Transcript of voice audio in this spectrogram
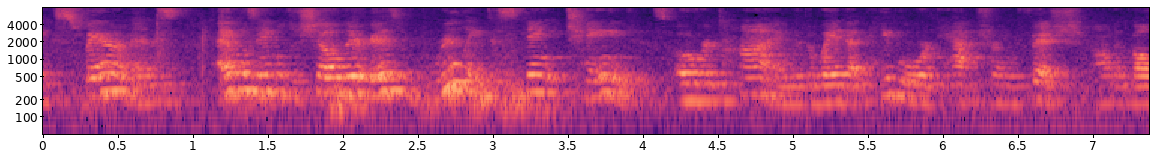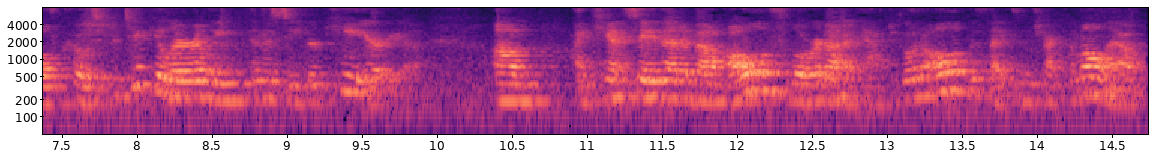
experiments I was able to show there is really distinct changes over time with the way that people were capturing fish on the Gulf Coast, particularly in the Cedar Key area. Um, I can't say that about all of Florida. I'd have to go to all of the sites and check them all out.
